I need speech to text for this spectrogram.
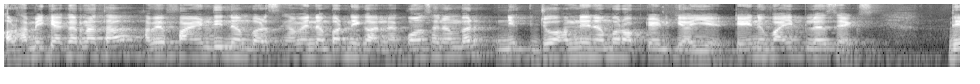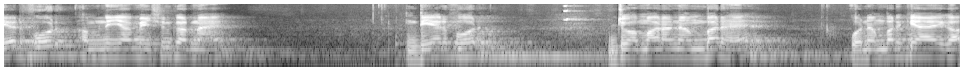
और हमें क्या करना था? हमें फाइंड दी नंबर्स हमें नंबर निकालना कौन सा नंबर जो हमने नंबर ऑप्टेंड किया, ये ten y plus x there four हमने यहाँ मेंशन करना है। देयर फोर जो हमारा नंबर है, वो नंबर क्या आएगा?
